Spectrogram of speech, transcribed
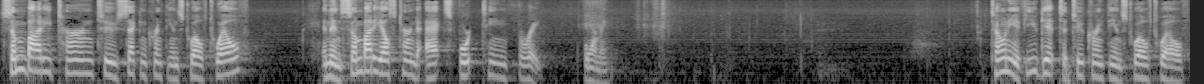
Somebody turned to 2 Corinthians 12 12, and then somebody else turned to Acts 14 3 for me. Tony, if you get to 2 Corinthians 12 12,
